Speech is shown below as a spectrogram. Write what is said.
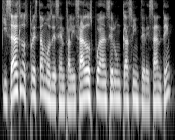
Quizás los préstamos descentralizados puedan ser un caso interesante,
